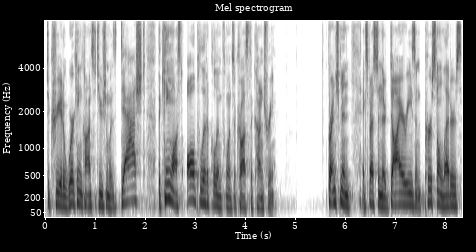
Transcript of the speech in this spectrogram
to create a working constitution was dashed. The king lost all political influence across the country. Frenchmen expressed in their diaries and personal letters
